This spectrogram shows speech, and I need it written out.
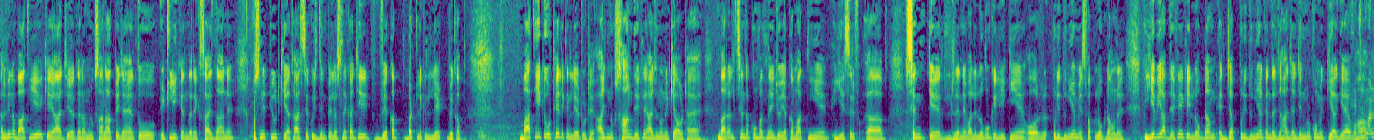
अलवीना बात ये है कि आज अगर हम नुकसान पे जाएँ तो इटली के अंदर एक साइंसदान है, उसने ट्वीट किया था आज से कुछ दिन पहले, उसने कहा जी वेकअप बट लेकिन लेट वेकअप बात ये कि उठे लेकिन लेट उठे। आज नुकसान देख लें आज उन्होंने क्या उठाया है। बहरहाल सिंध हुकूमत ने जो यकाम लिए ये सिर्फ़ सिंध के रहने वाले लोगों के लिए किए हैं और पूरी दुनिया में इस वक्त लॉकडाउन है। ये भी आप देख रहे हैं कि लॉकडाउन जब पूरी दुनिया के अंदर जहाँ जिन जिन मुल्कों में किया गया है वहाँ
